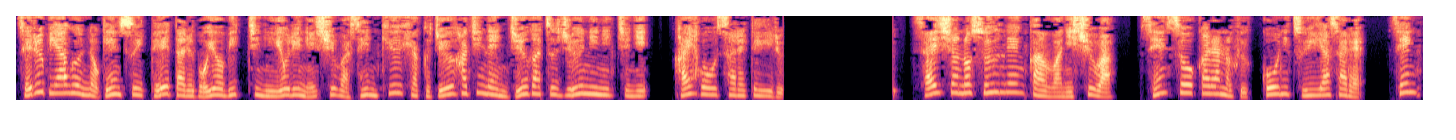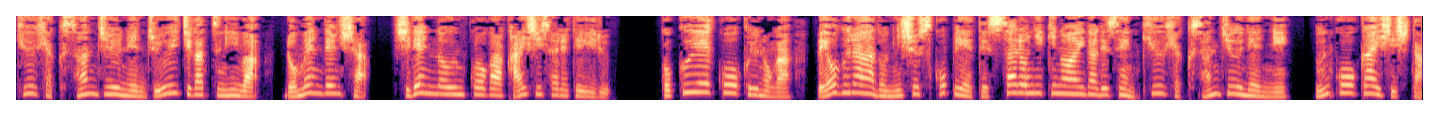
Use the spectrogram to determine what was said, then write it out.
セルビア軍の元帥ペータル・ボヨビッチにより2種は1918年10月12日に解放されている。最初の数年間は2種は戦争からの復興に費やされ、1930年11月には路面電車、市電の運行が開始されている。国営航空のが、ベオグラード2種スコピエテッサロニキの間で1930年に運行開始した。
